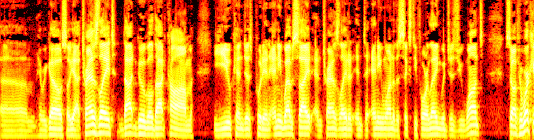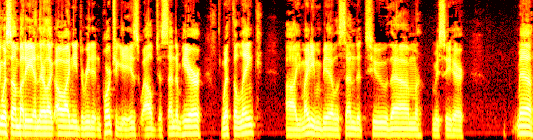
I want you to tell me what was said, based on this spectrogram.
Um, here we go. So yeah, translate.google.com. You can just put in any website and translate it into any one of the 64 languages you want. So if you're working with somebody and they're like, oh, I need to read it in Portuguese, well, just send them here with the link. Uh, you might even be able to send it to them. Let me see here. Yeah,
